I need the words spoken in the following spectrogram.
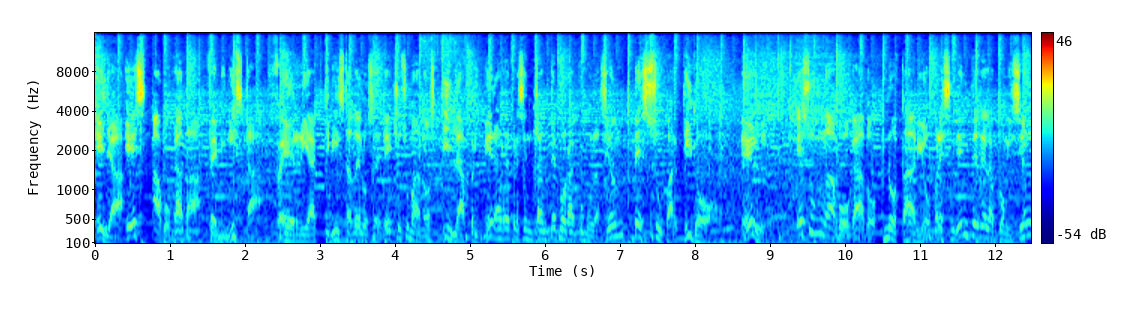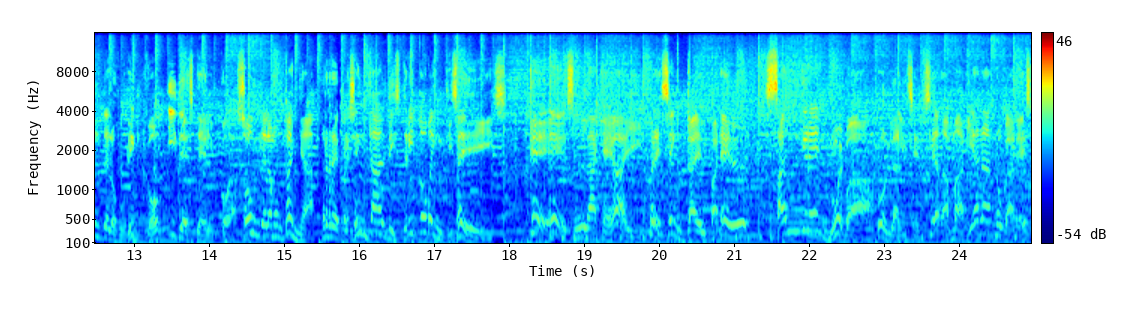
Ella es abogada, feminista, férrea activista de los derechos humanos y la primera representante por acumulación de su partido. Él es un abogado, notario, presidente de la Comisión de lo Jurídico y desde el corazón de la montaña representa al Distrito 26. ¿Qué es la que hay? Presenta el panel Sangre Nueva con la licenciada Mariana Nogales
